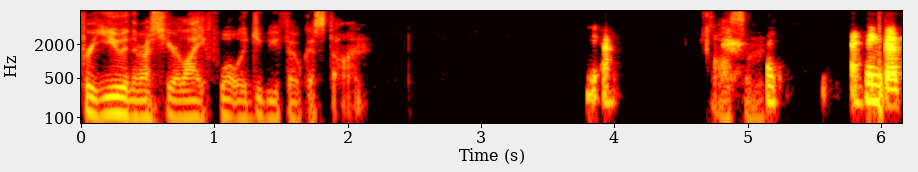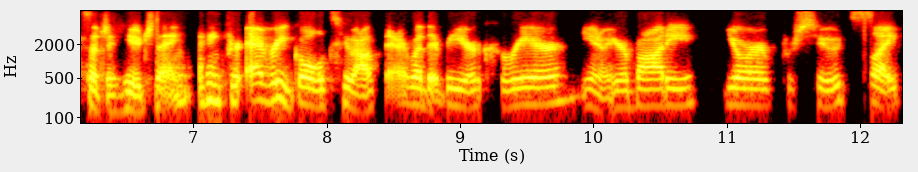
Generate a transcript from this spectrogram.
for you and the rest of your life, what would you be focused on? Yeah. Awesome. I, I think that's such a huge thing. I think for every goal too out there, whether it be your career, you know, your body, your pursuits, like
